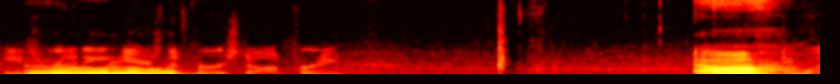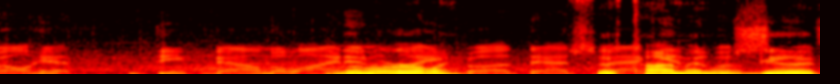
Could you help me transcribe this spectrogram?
He's Oh, ready. Here's the first offering. Oh, well hit deep down the line. a Little early. Right, but that's Says timing was good.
